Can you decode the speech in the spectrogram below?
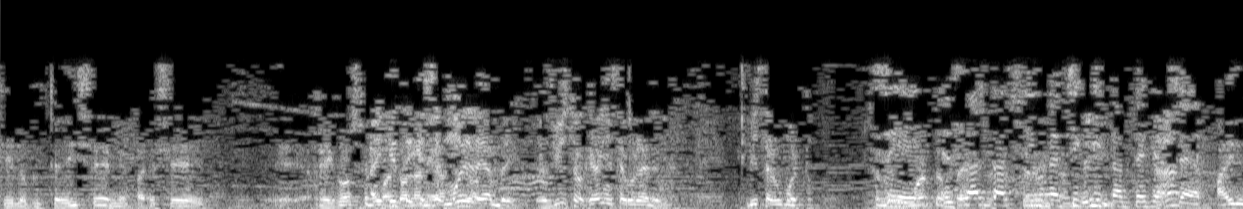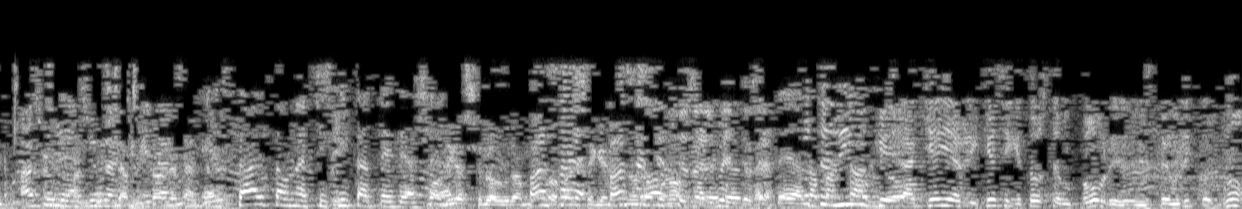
que lo que usted dice me parece eh, riesgoso en Hay cuanto gente que se muere de hambre. ¿Has visto que alguien se muere de hambre? ¿Viste algún muerto? Sí, una chiquita antes de ¿Ah? lamentablemente. En Salta una chiquita antes de No, ayer. dígaselo a Durán Barba, Pasa, parece que no, pasa no lo conoce. excepcionalmente. O sea, Está no te digo que aquí haya riqueza y que todos estén pobres, estén ricos. No,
